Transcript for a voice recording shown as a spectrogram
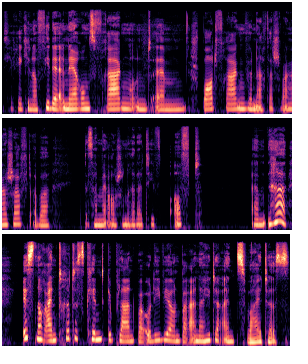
Ich kriege hier noch viele Ernährungsfragen und ähm, Sportfragen für nach der Schwangerschaft, aber das haben wir auch schon relativ oft. Ähm, ha, ist noch ein drittes Kind geplant bei Olivia und bei Anahita ein zweites?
